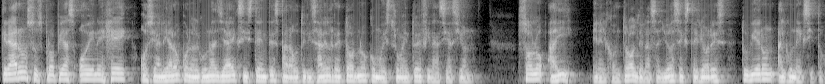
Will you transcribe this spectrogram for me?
crearon sus propias ONG o se aliaron con algunas ya existentes para utilizar el retorno como instrumento de financiación. Solo ahí, en el control de las ayudas exteriores tuvieron algún éxito.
